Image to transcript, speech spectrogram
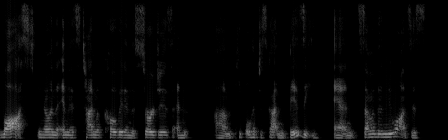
lost, you know, in the in this time of COVID and the surges, and um, people have just gotten busy, and some of the nuances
